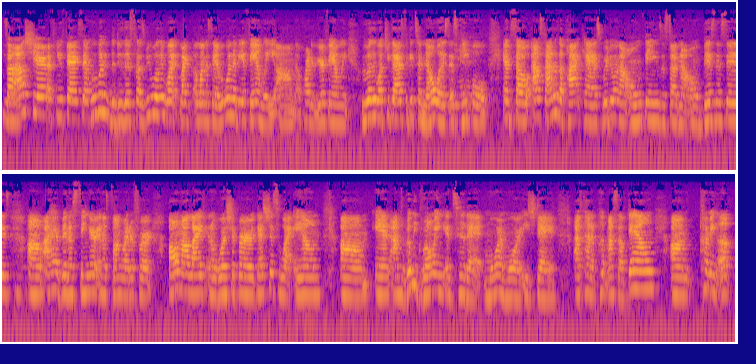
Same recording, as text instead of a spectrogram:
so Yeah. I'll share a few facts, and we wanted to do this because we really want, like Alana said, we want to be a family, um, a part of your family. We really want you guys to get to know us as Yeah. people, and so outside of the podcast, we're doing our own things and starting our own businesses. Mm-hmm. Um, I have been a singer and a songwriter for all my life and a worshiper. That's just who I am. Um, and I'm really growing into that more and more each day. I've kind of put myself down, um, coming up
